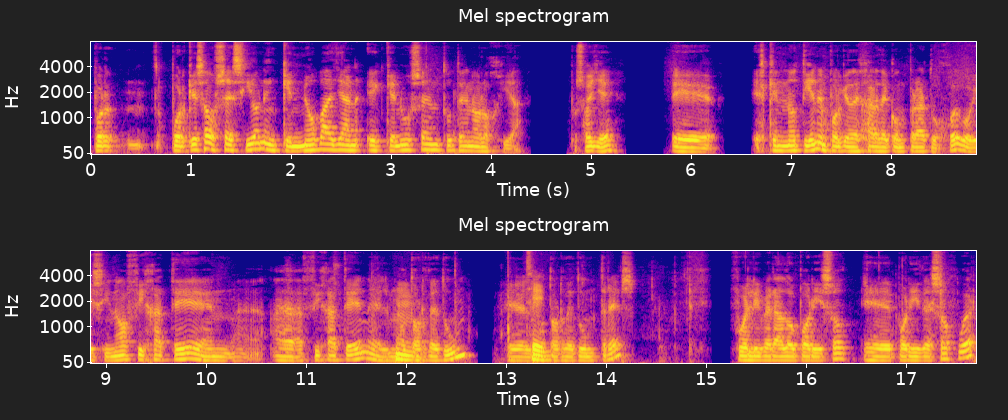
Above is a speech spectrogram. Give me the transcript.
por, qué esa obsesión en que no vayan, en que no usen tu tecnología? Pues oye, eh, es que no tienen por qué dejar de comprar tu juego. Y si no, fíjate en, eh, fíjate en el hmm. motor de Doom, el motor de Doom 3. Fue liberado por, ISO, eh, por ID Software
